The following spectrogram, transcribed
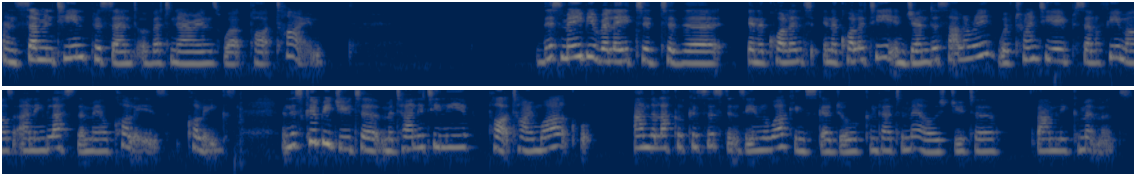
and 17% of veterinarians work part time. This may be related to the inequality, inequality in gender salary, with 28% of females earning less than male colleagues, colleagues. And this could be due to maternity leave, part time work, and the lack of consistency in the working schedule compared to males due to family commitments.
